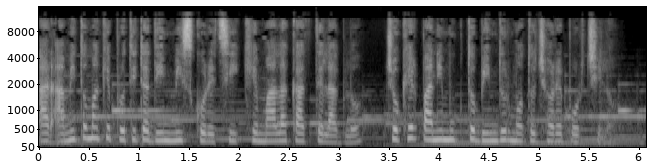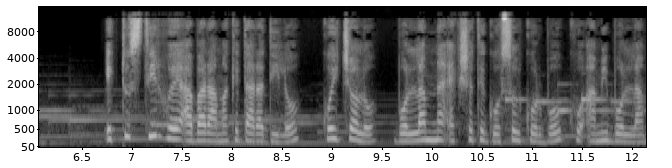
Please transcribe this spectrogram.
আর আমি তোমাকে প্রতিটা দিন মিস করেছি খে মালা কাঁদতে লাগল, চোখের পানি মুক্ত বিন্দুর মতো ঝরে পড়ছিল। একটু স্থির হয়ে আবার আমাকে তারা দিল, কই চলো, বললাম না একসাথে গোসল করব, খো, আমি বললাম,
